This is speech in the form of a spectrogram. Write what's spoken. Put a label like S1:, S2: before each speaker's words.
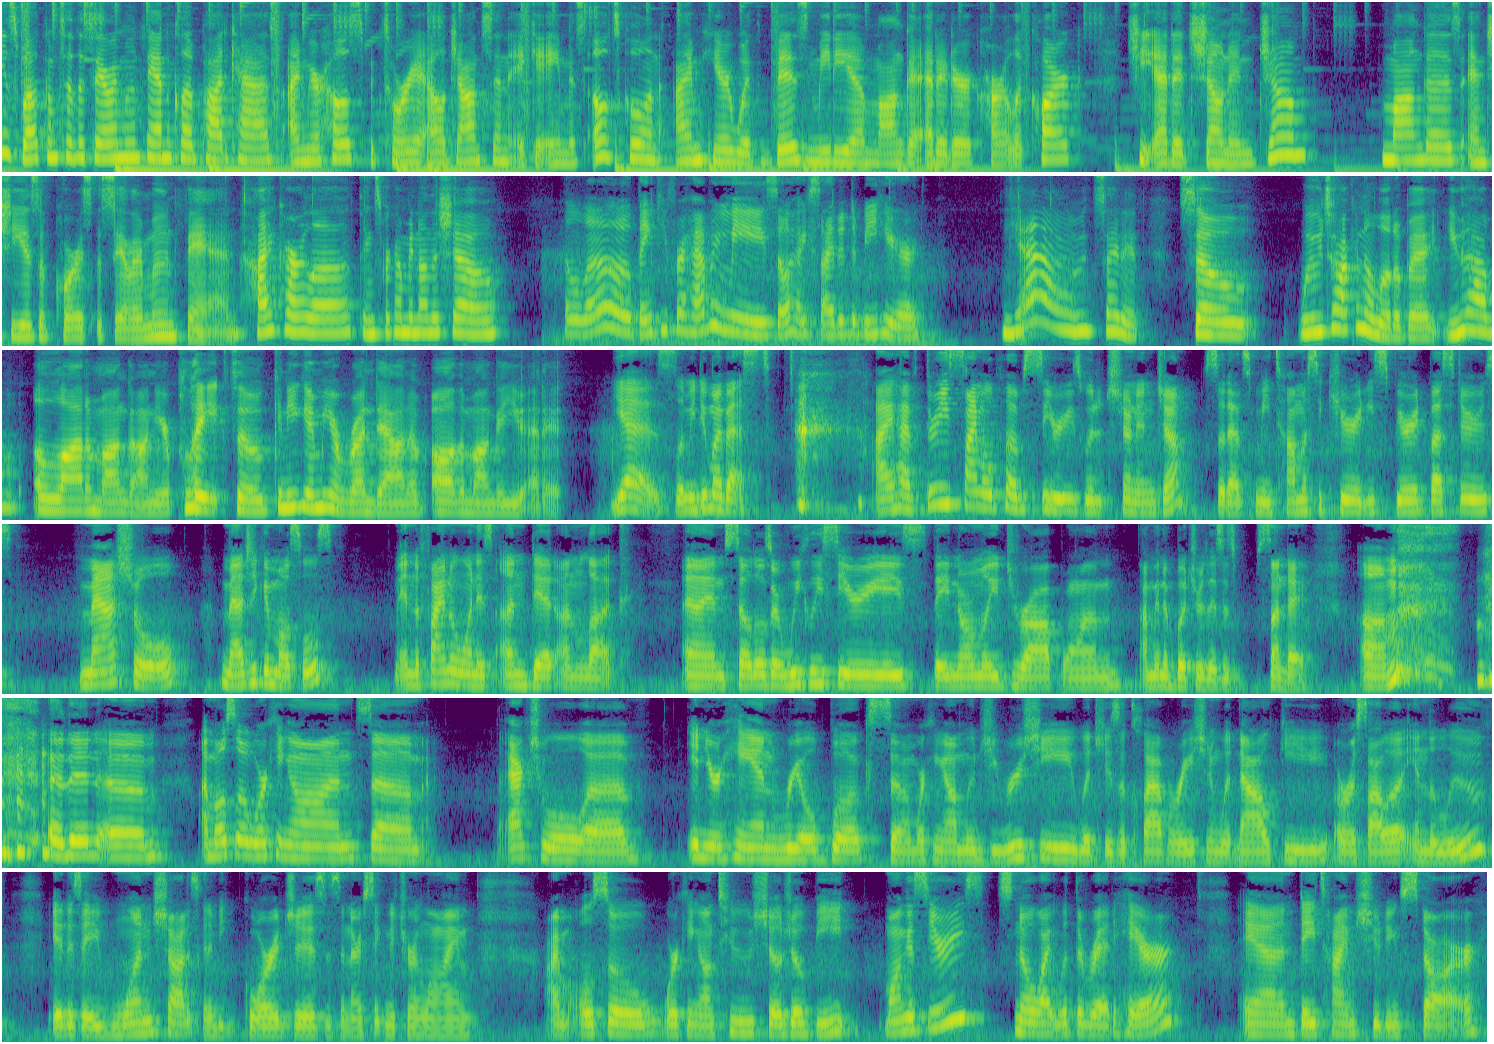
S1: Welcome to the Sailor Moon Fan Club podcast. I'm your host, Victoria L. Johnson, aka Miss Old School, and I'm here with Viz Media manga editor Carla Clark. She edits Shonen Jump mangas, and she is, of course, a Sailor Moon fan. Hi, Carla. Thanks for coming on the show.
S2: Hello. Thank you for having me. So excited to be here.
S1: Yeah, I'm excited. So, we were talking a little bit. You have a lot of manga on your plate. So, can you give me a rundown of all the manga you edit?
S2: Yes, let me do my best. I have three simulpub series with Shonen Jump. So that's Mitama Security Spirit Busters, Mashle, Magic and Muscles, and the final one is Undead Unluck. And so those are weekly series. They normally drop on, I'm going to butcher this, it's Sunday. Um, and then um, I'm also working on some actual uh, in your hand real books. So I'm working on Mujirushi, which is a collaboration with Naoki Urasawa in the Louvre. It is a one shot. It's going to be gorgeous. It's in our signature line. I'm also working on two Shoujo Beat manga series Snow White with the Red Hair and Daytime Shooting Star.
